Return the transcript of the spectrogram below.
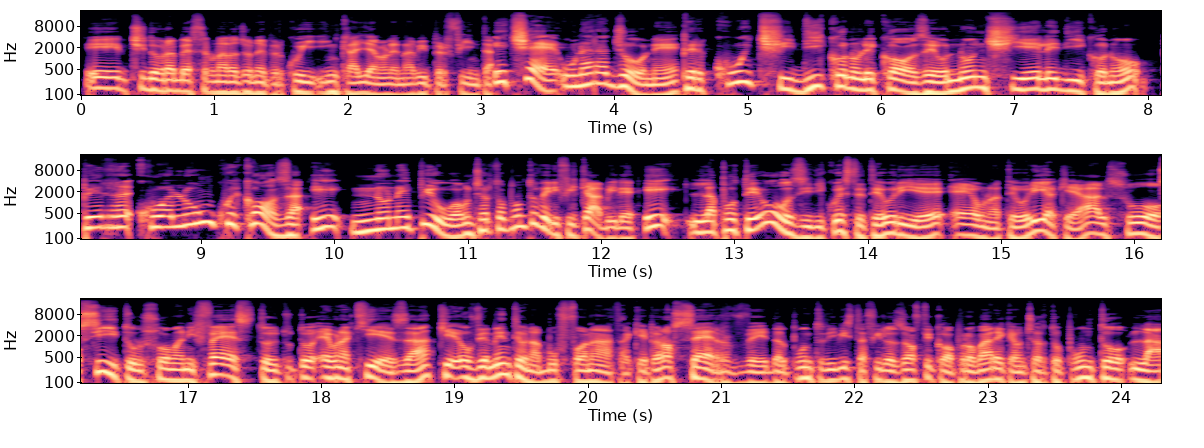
e ci dovrebbe essere una ragione per cui incagliano le navi per finta. E c'è una ragione per cui ci dicono le cose o non ce le dicono per qualunque cosa e non è più a un certo punto verificabile. E l'apoteosi di queste teorie è una teoria che ha il suo sito, il suo manifesto, e tutto, è una chiesa che ovviamente è una buffonata, che però serve dal punto di vista filosofico a provare che a un certo punto la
